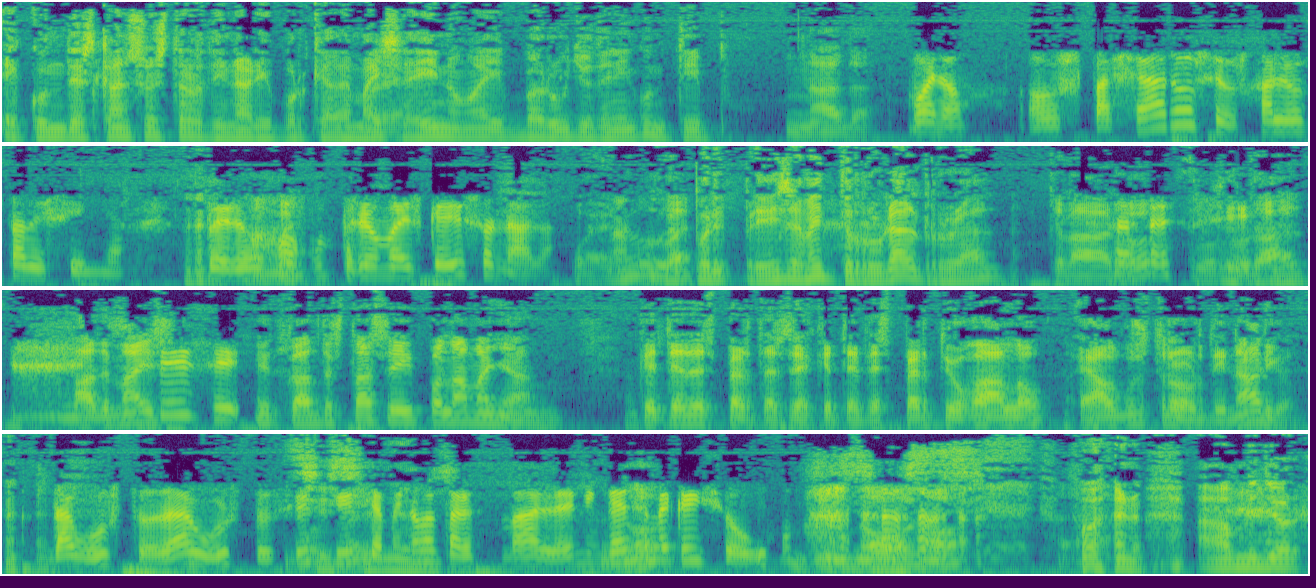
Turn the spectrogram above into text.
E cun descanso extraordinario porque ademais aí non hai barullo de ningún tipo Nada Bueno, os paxaros e os jalos da veciña, pero pero máis que iso nada. Bueno, bueno. precisamente rural, rural. Claro, sí. rural. Ademais, sí, sí. Eh, cando estás aí pola mañán, que te despertes e que te desperte o galo é algo extraordinario. Da gusto, da gusto. Sí, sí, sí, sí a mí non me parece mal, eh? Ninguén no, se me queixou. No, no. bueno, ao mellor...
